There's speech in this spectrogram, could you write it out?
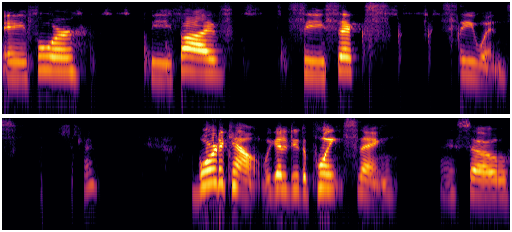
A four, B five, C six, C wins. Okay. Borda count, we got to do the points thing. Okay, so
